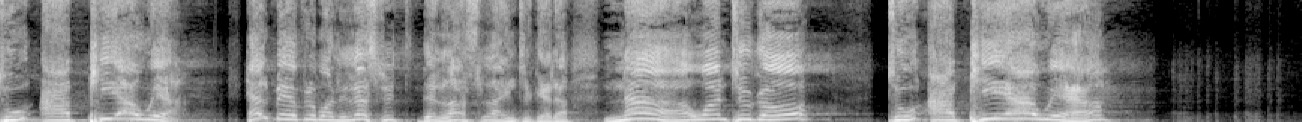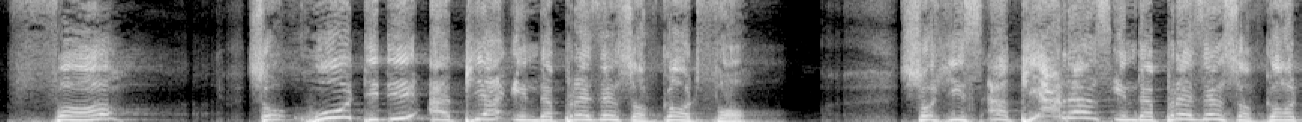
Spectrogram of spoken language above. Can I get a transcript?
to appear where? Help me, everybody. Let's read the last line together. Now, want to go to appear where? For. So, who did he appear in the presence of God for? So, his appearance in the presence of God,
